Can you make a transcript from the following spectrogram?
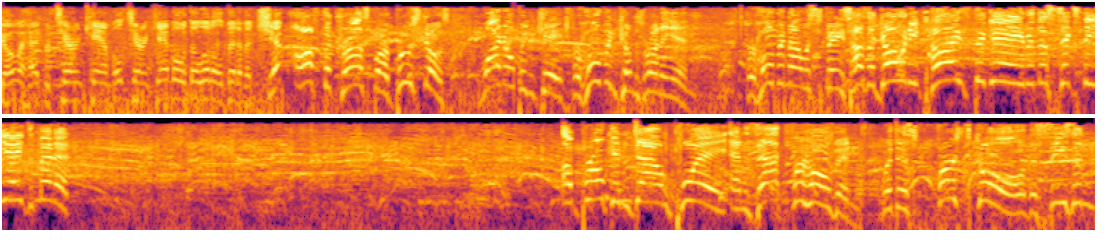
go ahead for Terran Campbell. Terran Campbell with a little bit of a chip off the crossbar. Bustos, wide open cage. Verhoven comes running in. Verhoven now with space. How's it going? He ties the game in the 68th minute. a broken down play, and Zach Verhoven with his first goal of the season,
